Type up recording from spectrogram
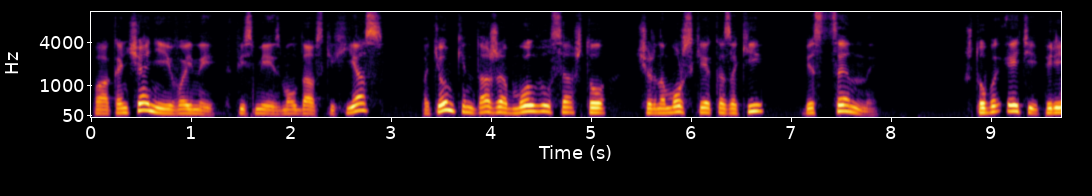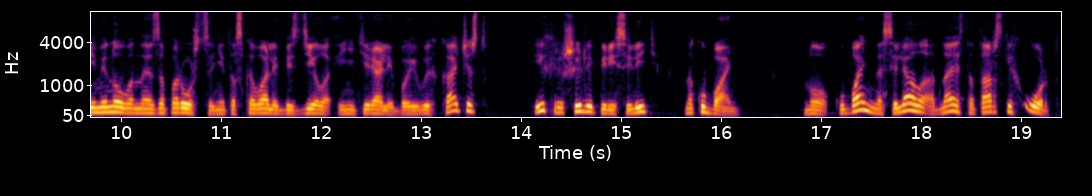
По окончании войны в письме из молдавских яс Потемкин даже обмолвился, что черноморские казаки бесценны. Чтобы эти переименованные запорожцы не тосковали без дела и не теряли боевых качеств, их решили переселить на Кубань. Но Кубань населяла одна из татарских орд,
